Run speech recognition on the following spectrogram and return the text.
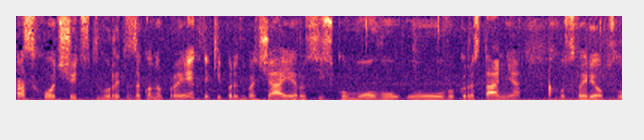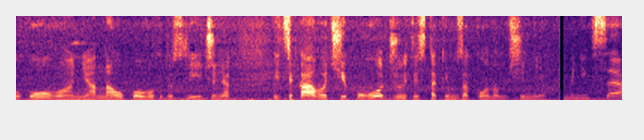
Зараз хочуть створити законопроєкт, який передбачає російську мову у використанні у сфері обслуговування, наукових дослідженнях. І цікаво, чи погоджуєтесь з таким законом, чи ні. Мені все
